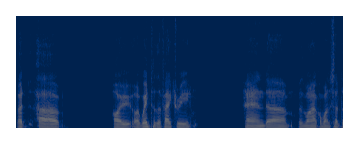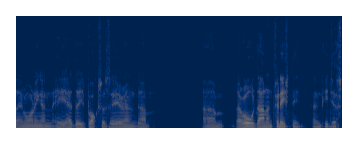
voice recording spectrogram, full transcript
but uh, I I went to the factory and uh, with my uncle one Saturday morning, and he had these boxes there, and um, um, they were all done and finished, and he just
